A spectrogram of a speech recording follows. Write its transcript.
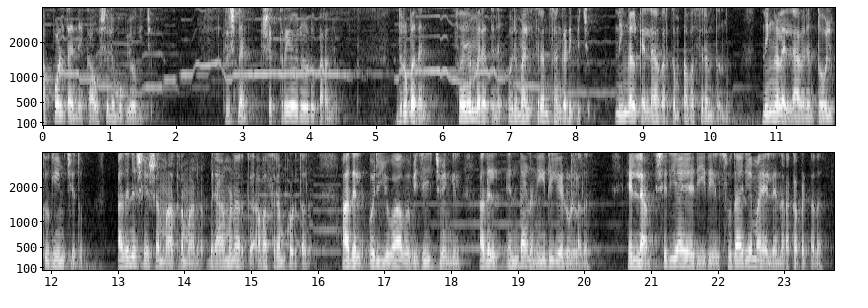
അപ്പോൾ തന്നെ കൗശലം ഉപയോഗിച്ചു. കൃഷ്ണൻ ക്ഷത്രിയരോട് പറഞ്ഞു ദ്രുപദൻ സ്വയംവരത്തിന് ഒരു മത്സരം സംഘടിപ്പിച്ചു. നിങ്ങൾക്കെല്ലാവർക്കും അവസരം തന്നു. നിങ്ങളെല്ലാവരും തോൽക്കുകയും ചെയ്തു. അതിനുശേഷം മാത്രമാണ് ബ്രാഹ്മണർക്ക് അവസരം കൊടുത്തത്. അതിൽ ഒരു യുവാവ് വിജയിച്ചുവെങ്കിൽ അതിൽ എന്താണ് നീതികേടുള്ളത്? എല്ലാം ശരിയായ രീതിയിൽ സുതാര്യമായല്ലേ നടക്കപ്പെട്ടത്?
